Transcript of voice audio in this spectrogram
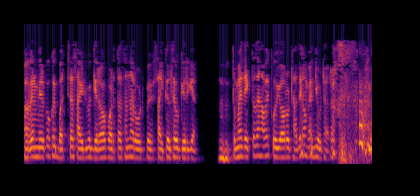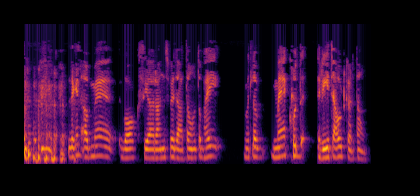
अगर मेरे को कोई बच्चा साइड में गिरा हुआ पड़ता था ना रोड पे साइकिल से वो गिर गया तो मैं देखता था हाँ भाई कोई और उठा देगा मैं नहीं उठा रहा। लेकिन अब मैं वॉक्स या रन पे जाता हूँ तो भाई मतलब मैं खुद रीच आउट करता हूँ।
